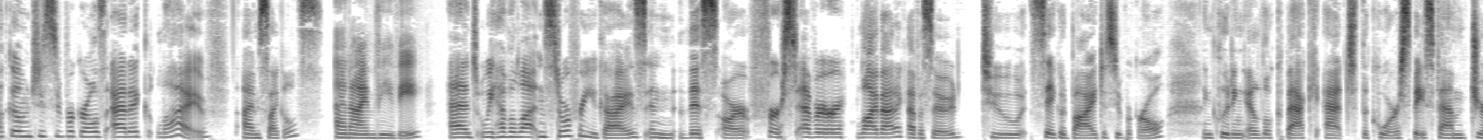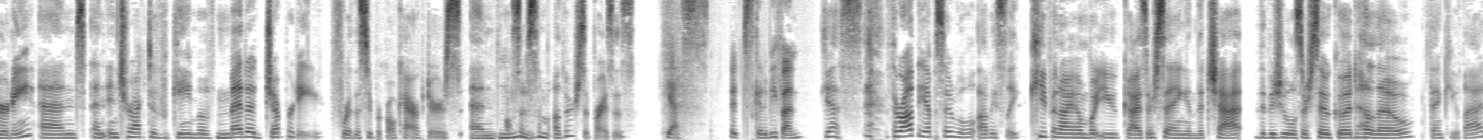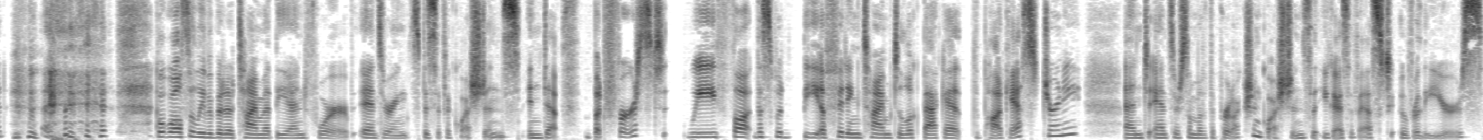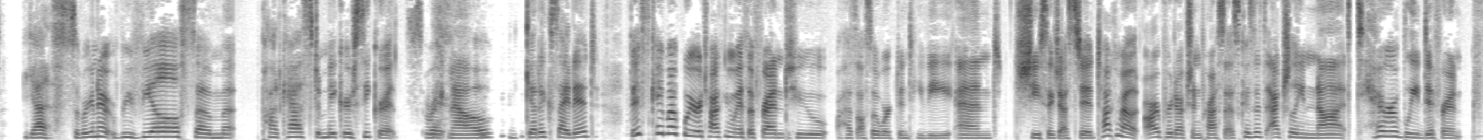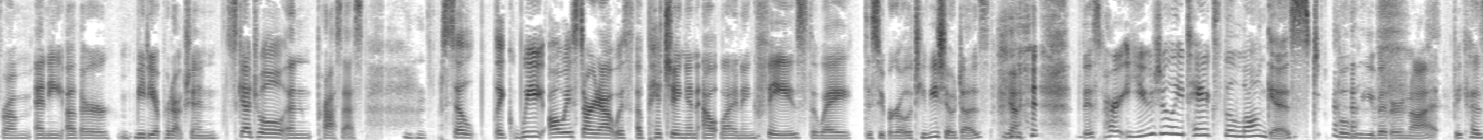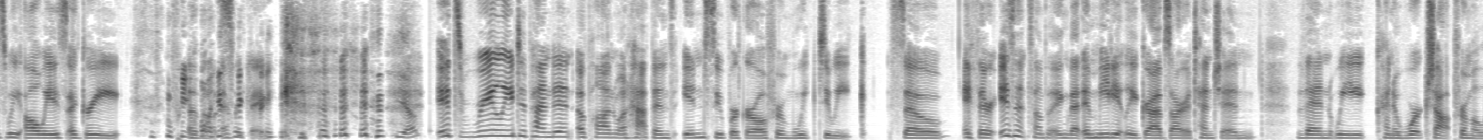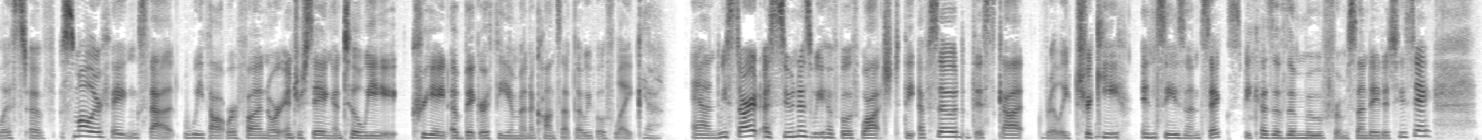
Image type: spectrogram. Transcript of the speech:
Welcome to Supergirl's Attic Live. I'm Cycles. And I'm Vivi. And we have a lot in store for you guys in this, our first ever live attic episode to say goodbye to Supergirl, including a look back at the core Space Fam journey and an interactive game of meta Jeopardy for the Supergirl characters, and also Mm. some other surprises. Yes, it's going to be fun. Yes. Throughout the episode, we'll obviously keep an eye on what you guys are saying in the chat. The visuals are so good. Hello. Thank you, lad. but we'll also leave a bit of time at the end for answering specific questions in depth. But first, we thought this would be a fitting time to look back at the podcast journey and to answer some of the production questions that you guys have asked over the years. Yes, so we're going to reveal some podcast maker secrets right now. Get excited. This came up. We were talking with a friend who has also worked in TV, and she suggested talking about our production process because it's actually not terribly different from any other media production schedule and process. Mhm. So, like, we always start out with a pitching and outlining phase, the way the Supergirl TV show does. Yeah. this part usually takes the longest, believe it or not, because we always agree We about always everything. agree. yep. it's really dependent upon what happens in Supergirl from week to week. So, if there isn't something that immediately grabs our attention, then we kind of workshop from a list of smaller things that we thought were fun or interesting until we create a bigger theme and a concept that we both like. Yeah. And we start as soon as we have both watched the episode. This got really tricky in season six because of the move from Sunday to Tuesday.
